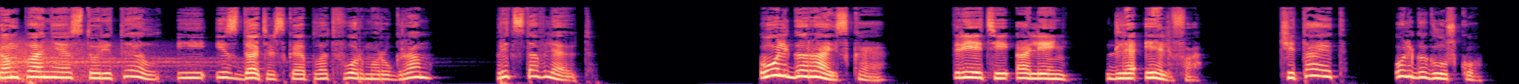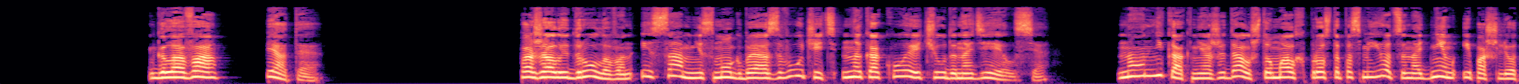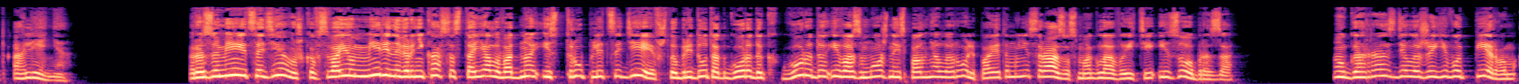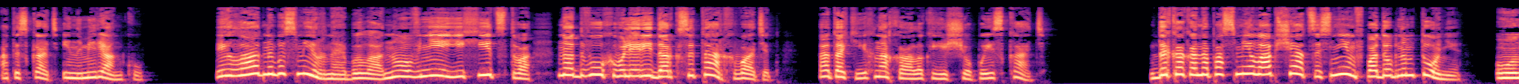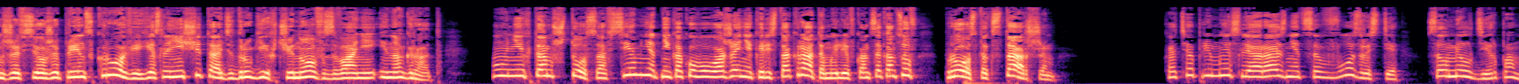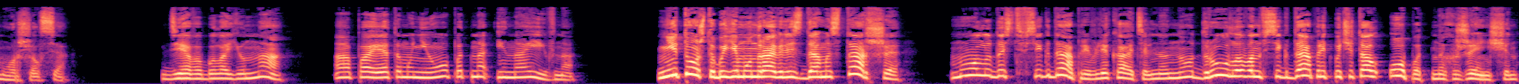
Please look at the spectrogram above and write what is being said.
Компания Storytel и издательская платформа Руграм представляют Ольга Райская. Третий олень для эльфа. Читает Ольга Глушко. Глава пятая. Пожалуй, Друлован и сам не смог бы озвучить, на какое чудо надеялся. Но он никак не ожидал, что Малх просто посмеется над ним и пошлет оленя. Разумеется, девушка в своем мире наверняка состояла в одной из труп лицедеев, что бредут от города к городу и, возможно, исполняла роль, поэтому не сразу смогла выйти из образа. Угораздило же его первым отыскать и намерянку. И ладно бы смирная была, но в ней ехидства на двух Валерий Дарксетар хватит, а таких нахалок еще поискать. Да как она посмела общаться с ним в подобном тоне? Он же все же принц крови, если не считать других чинов, званий и наград. У них там что, совсем нет никакого уважения к аристократам или в конце концов просто к старшим? Хотя при мысли о разнице в возрасте Салмилдир поморщился. Дева была юна, а поэтому неопытна и наивна. Не то чтобы ему нравились дамы старше, молодость всегда привлекательна, но Друлован всегда предпочитал опытных женщин.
